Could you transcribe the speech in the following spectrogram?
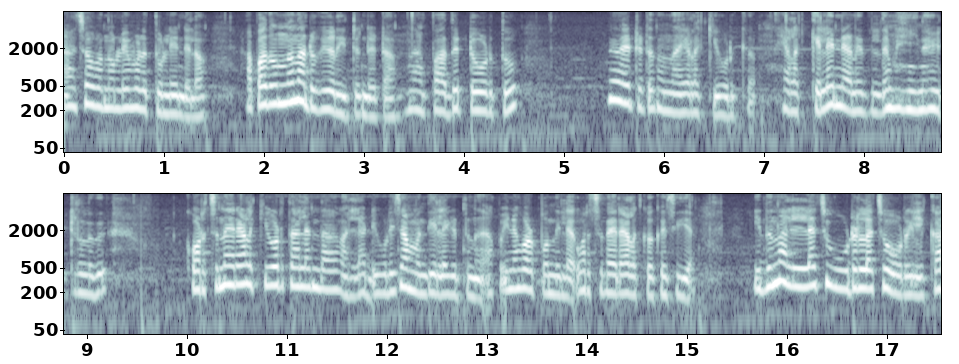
ആ ചുവന്നുള്ളിയും വെളുത്തുള്ളി ഉണ്ടല്ലോ. അപ്പോൾ അതൊന്ന് നടുക്ക് കയറിയിട്ടുണ്ട് കേട്ടോ. അപ്പോൾ അത് ഇട്ട് കൊടുത്തു. ഇതായിട്ടിട്ട് നന്നായി ഇളക്കി കൊടുക്കുക. ഇളക്കൽ തന്നെയാണ് ഇതിന്റെ മെയിനായിട്ടുള്ളത് കുറച്ച് നേരം ഇളക്കി കൊടുത്താൽ എന്താ? നല്ല അടിപൊളി ചമ്മന്തിയല്ലേ കിട്ടുന്നത്. അപ്പോൾ പിന്നെ കുഴപ്പമൊന്നുമില്ല. കുറച്ച് നേരം ഇളക്കൊക്കെ ചെയ്യാം. ഇത് നല്ല ചൂടുള്ള ചോറിൽക്കാ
